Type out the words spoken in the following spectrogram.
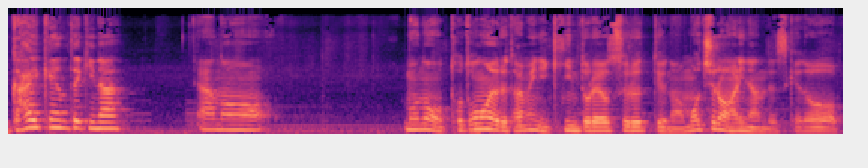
外見的なあのものを整えるために筋トレをするっていうのはもちろんありなんですけど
